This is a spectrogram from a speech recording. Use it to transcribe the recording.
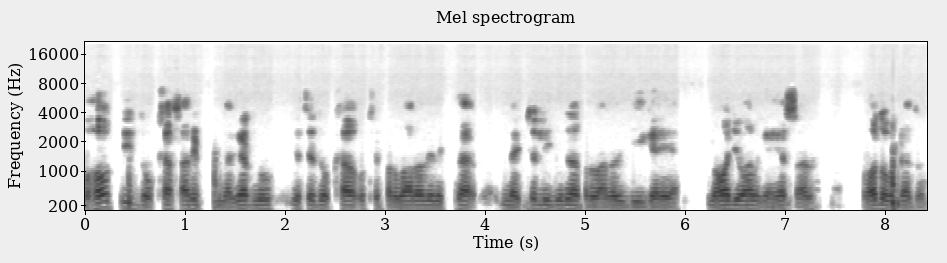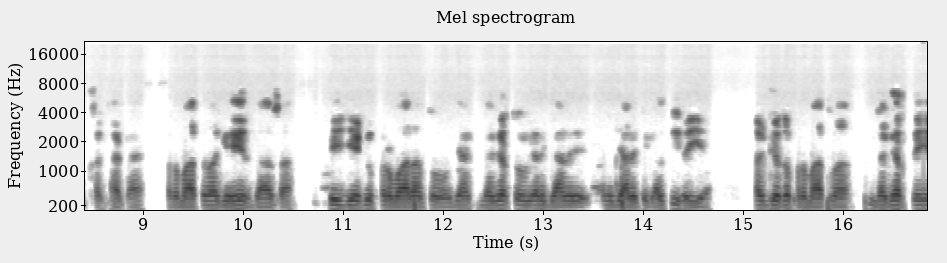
ਬਹੁਤ ਹੀ ਦੁੱਖ ਆ ਸਾਰੇ ਨਗਰ ਨੂੰ ਜਿੱਥੇ ਦੁੱਖ ਆ ਉੱਥੇ ਪਰਿਵਾਰਾਂ ਦੇ ਵਿੱਚ ਤਾਂ ਨੈਚੁਰਲੀ ਜਿਹਨਾਂ ਪਰਿਵਾਰਾਂ ਦੇ ਜੀ ਗਏ ਆ ਨੌਜਵਾਨ ਗਏ ਆ ਸਰ ਬਹੁਤ ਵੱਡਾ ਦੁੱਖ ਘਾਟਾ ਹੈ। ਪਰਮਾਤਮਾ ਅੱਗੇ ਇਹ ਅਰਦਾਸ ਆ ਵੀ ਜੇ ਕੋਈ ਪਰਿਵਾਰਾਂ ਤੋਂ ਜਾਂ ਨਗਰ ਤੋਂ ਵੀ ਅਣਜਾਣੇ ਅਣਜਾਣੇ ਤੇ ਗਲਤੀ ਹੋਈ ਆ ਅੱਗੇ ਤੋਂ ਪਰਮਾਤਮਾ ਨਗਰ ਤੇ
